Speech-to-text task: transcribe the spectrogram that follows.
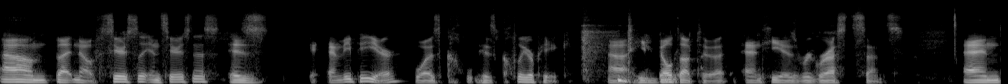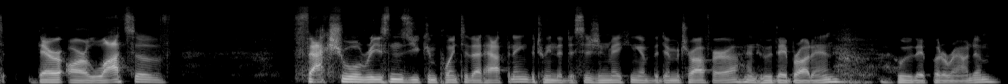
Um, but no, seriously, in seriousness, his MVP year was cl- his clear peak. Uh, he built up to it, and he has regressed since. And there are lots of factual reasons you can point to that happening between the decision making of the Dimitroff era and who they brought in, who they put around him,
